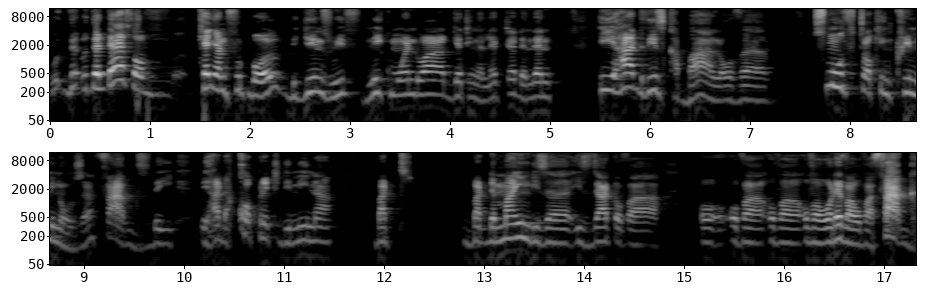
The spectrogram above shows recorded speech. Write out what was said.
the, the death of Kenyan football begins with Nick Mwendwa getting elected, and then he had this cabal of uh, smooth talking criminals, uh, thugs. They they had a corporate demeanor, but but the mind is a is that of a of a of a of a whatever of a thug.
